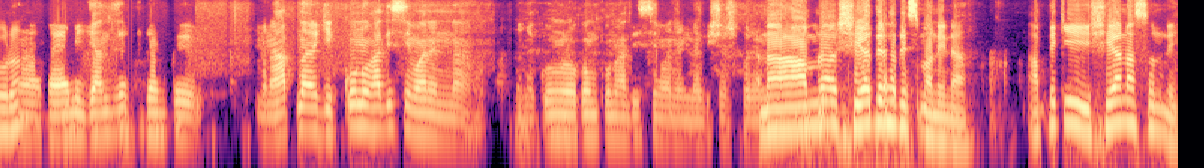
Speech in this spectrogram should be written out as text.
করুন। হ্যাঁ, ভাই আমি জানতে চাচ্ছিলাম যে মানে আপনারা কি কোন হাদিসই মানেন না? মানে কোন রকম কোন হাদিসই মানেন না, বিশ্বাস করেন। না, আমরা শিয়াদের হাদিস মানি না। আপনি কি শিয়া না সুন্নি?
